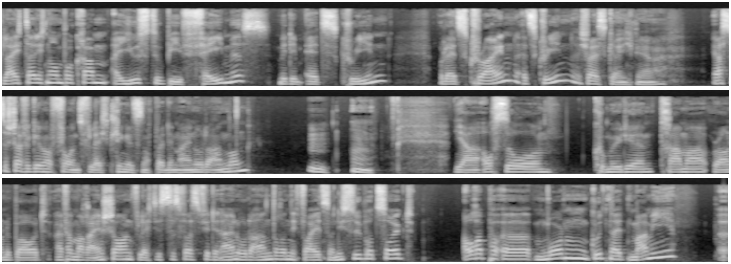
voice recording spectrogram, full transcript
Gleichzeitig noch ein Programm I Used to Be Famous mit dem Ed Screen oder Ed Screen, Ed Screen, ich weiß gar nicht mehr. Erste Staffel Game of Thrones, vielleicht klingelt es noch bei dem einen oder anderen. Mm. Ja, auch so Komödie, Drama, Roundabout. Einfach mal reinschauen, vielleicht ist das was für den einen oder anderen. Ich war jetzt noch nicht so überzeugt. Auch ab äh, morgen Goodnight Mommy. Äh,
